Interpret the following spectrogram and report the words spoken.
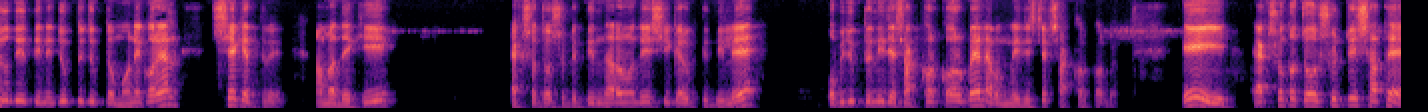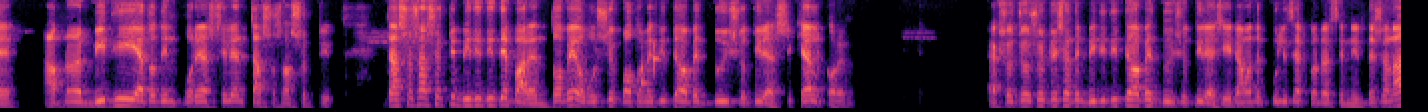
যদি তিনি যুক্তিযুক্ত মনে করেন, সেক্ষেত্রে আমরা দেখি একশো চৌষট্টি তিন ধারা অনুযায়ী স্বীকারোক্তি দিলে অভিযুক্ত নিজে স্বাক্ষর করবেন এবং ম্যাজিস্ট্রেট স্বাক্ষর করবেন। এই একশত চৌষট্টির সাথে আপনারা বিধি এতদিন পড়ে আসছিলেন চারশো সাতষট্টি। চারশো সাতষট্টি বিধি দিতে পারেন, তবে অবশ্যই প্রথমে দিতে হবে দুইশো তিরাশি, খেয়াল করেন। একশো চৌষট্টির সাথে বিধি দিতে হবে দুইশো তিরাশি, এটা আমাদের পুলিশ হেডকোয়ার্টার্সের নির্দেশনা।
